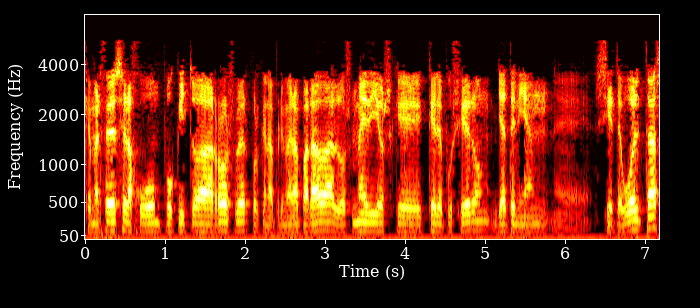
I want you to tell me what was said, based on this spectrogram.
que Mercedes se la jugó un poquito a Rosberg porque en la primera parada los medios que, que le pusieron ya tenían eh, siete vueltas,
